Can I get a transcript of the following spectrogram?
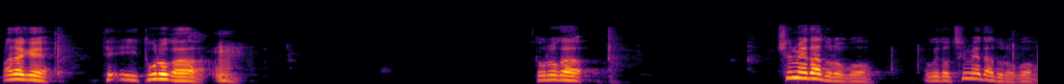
만약에 이 도로가 도로가 7m 도로고 여기도 7m 도로고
